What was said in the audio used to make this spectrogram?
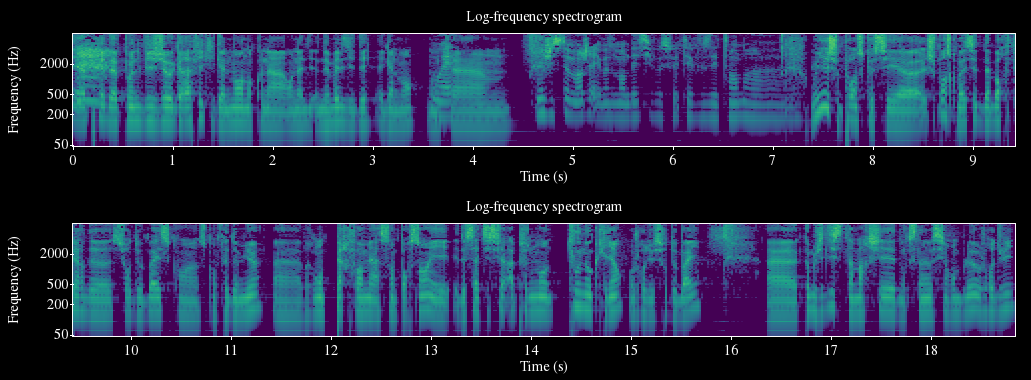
et après d'un point de vue géographique également, donc on a on a de nouvelles idées également. Donc Ouais. euh, justement, j'allais me demander si vous souhaitez vous étendre. euh, oui, je pense que c'est euh, je pense qu'on va essayer de d'abord faire de, sur Dubaï ce qu'on ce qu'on fait de mieux, euh, vraiment performer à 100% et, et de satisfaire absolument tous nos clients aujourd'hui sur Dubaï. Euh, comme j'ai dit, c'est un marché, donc c'est un océan bleu aujourd'hui,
